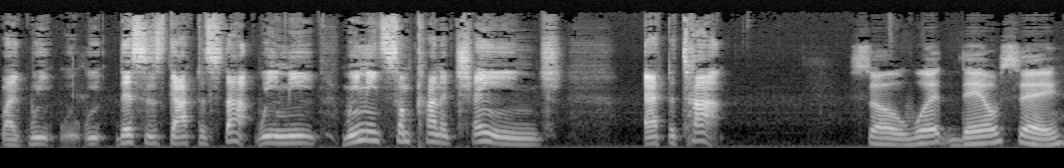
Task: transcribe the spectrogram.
like we, we this has got to stop we need we need some kind of change at the top so what they'll say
